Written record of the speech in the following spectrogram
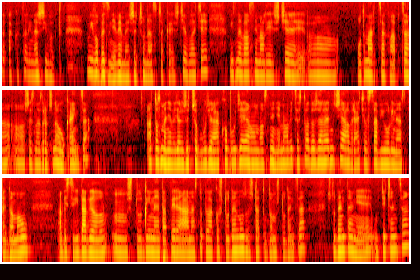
Ako celý náš život my vôbec nevieme, že čo nás čaká ešte v lete. My sme vlastne mali ešte uh, od marca chlapca, uh, 16-ročného Ukrajinca. A to sme nevedeli, že čo bude, ako bude. A on vlastne nemal vycestovať do zahraničia, ale vrátil sa v júli naspäť domov, aby si vybavil um, študijné papiere a nastúpil ako študentu so štatútom študenta. Študenta, nie utečenca.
